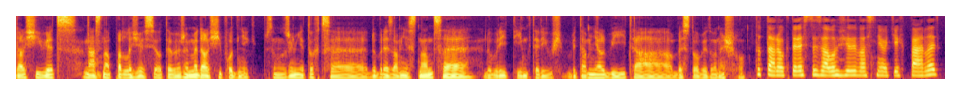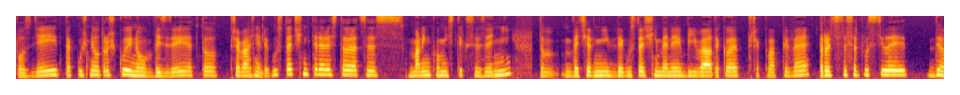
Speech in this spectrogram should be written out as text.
Další věc nás napadla, že si otevřeme další podnik. Samozřejmě to chce dobré zaměstnance, dobrý tým, který už by tam měl být a bez toho by to nešlo. To Taro, které jste založili vlastně o těch pár let později, tak už mělo trošku jinou vizi. Je to převážně degustační teda restaurace s malinko místy k sezení. To večerní degustační menu bývá takové překvapivé. Proč jste se pustili do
